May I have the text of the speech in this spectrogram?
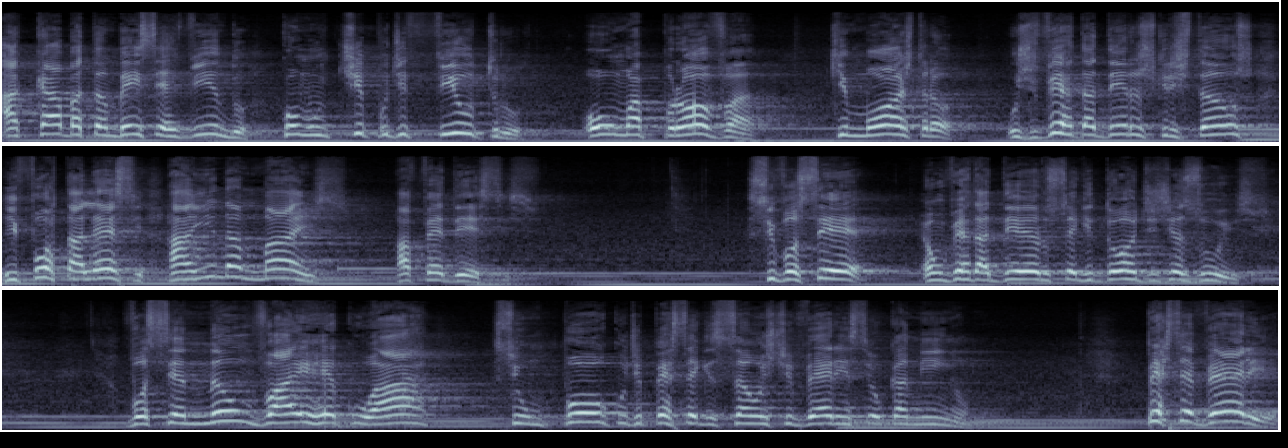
acaba também servindo como um tipo de filtro ou uma prova que mostra os verdadeiros cristãos e fortalece ainda mais a fé desses. Se você é um verdadeiro seguidor de Jesus, você não vai recuar se um pouco de perseguição estiver em seu caminho. Persevere,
